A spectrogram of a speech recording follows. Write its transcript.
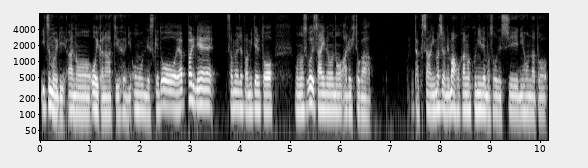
いつもより、あの、多いかなっていうふうに思うんですけど、やっぱりね、侍ジャパン見てると、ものすごい才能のある人が、たくさんいますよね。まあ他の国でもそうですし、日本だと、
